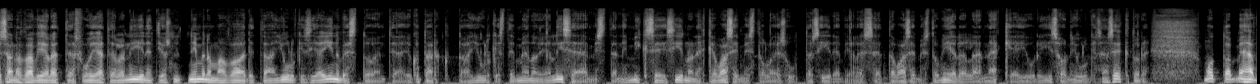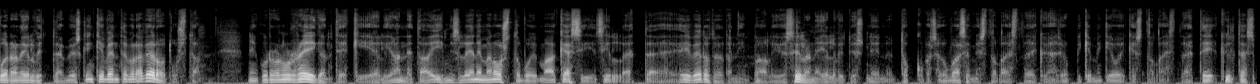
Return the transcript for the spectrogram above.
sanotaan vielä, että tässä voi ajatella niin, että jos nyt nimenomaan vaaditaan julkisia investointeja, joka tarkoittaa julkisten menojen lisäämistä, niin miksei siinä on ehkä vasemmistolaisuutta siinä mielessä, että vasemmisto mielellään näkee juuri ison julkisen sektorin. Mutta mehän voidaan elvyttää myöskin keventämällä verotusta, niin kuin Ronald Reagan teki, eli annetaan ihmisille enemmän ostovoimaa käsiin sillä, että ei veroteta niin paljon. Ja sellainen elvytys, niin tokkopa se on vasemmistolaista, eiköhän se ole pikemminkin oikeistolaista. Että kyllä tässä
